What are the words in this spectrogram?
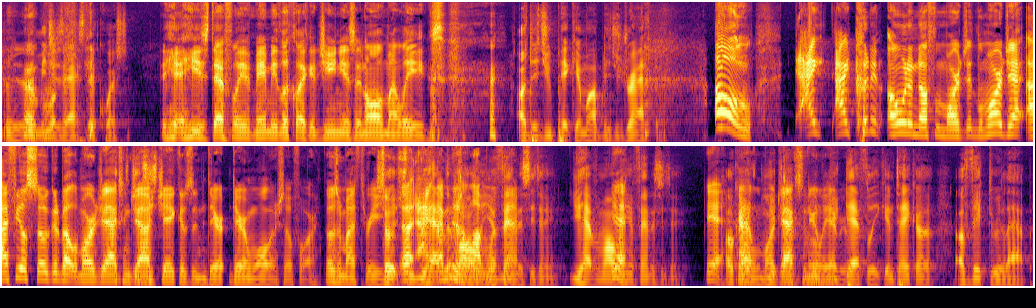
Let me just ask that question. Yeah, he's definitely made me look like a genius in all of my leagues. Or did you pick him up? Did you draft him? oh, I, I couldn't own enough Lamar. Lamar Jack. I feel so good about Lamar Jackson, Josh just- Jacobs, and Dar- Darren Waller so far. Those are my three. So, so Uh, you I- have I mean, them there's a all lot in your fantasy team. You have them all Yeah. in your fantasy team. Yeah, Okay. have Lamar you Jackson nearly everywhere. You definitely can take a, a victory lap.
